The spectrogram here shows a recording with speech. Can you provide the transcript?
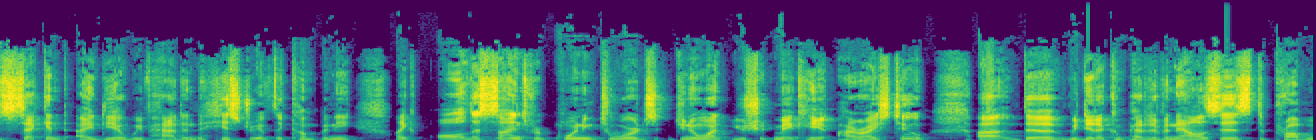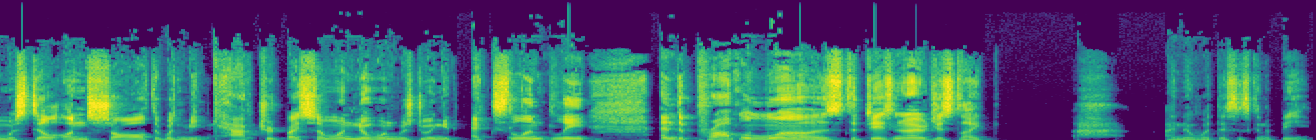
second idea we've had in the history of the company. Like all the signs were pointing towards, do you know what? You should make Highrise 2. Uh, the, we did a competitive analysis. The problem was still unsolved. It wasn't being captured by someone. No one was doing it excellently. And the problem was that Jason and I were just like, "Ah, I know what this is going to be.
